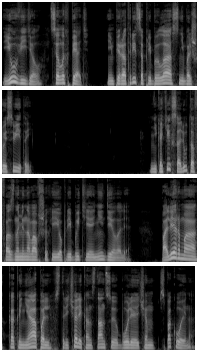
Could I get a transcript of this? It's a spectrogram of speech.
И увидел, целых пять. Императрица прибыла с небольшой свитой. Никаких салютов, ознаменовавших ее прибытие, не делали. Палермо, как и Неаполь, встречали Констанцию более чем спокойно.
